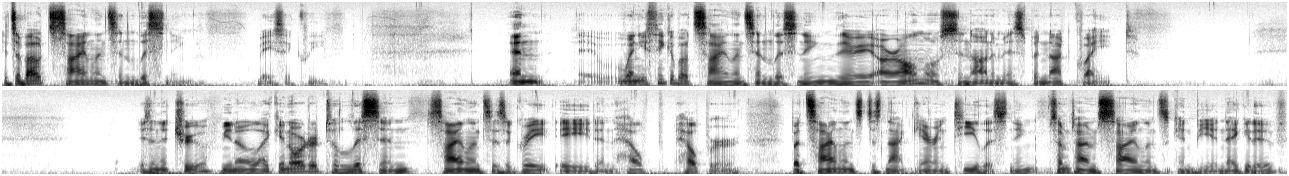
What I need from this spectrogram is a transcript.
it's about silence and listening, basically. And uh, when you think about silence and listening, they are almost synonymous, but not quite. Isn't it true? You know, like in order to listen, silence is a great aid and help helper, but silence does not guarantee listening. Sometimes silence can be a negative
